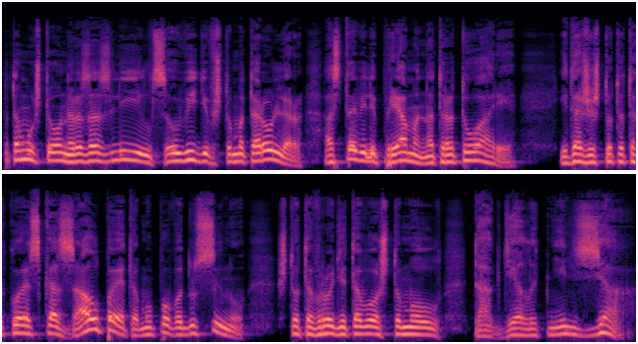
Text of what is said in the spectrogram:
потому что он разозлился, увидев, что мотороллер оставили прямо на тротуаре, и даже что-то такое сказал по этому поводу сыну, что-то вроде того, что, мол, так делать нельзя,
